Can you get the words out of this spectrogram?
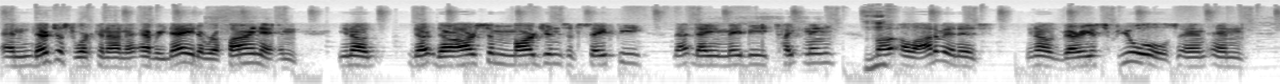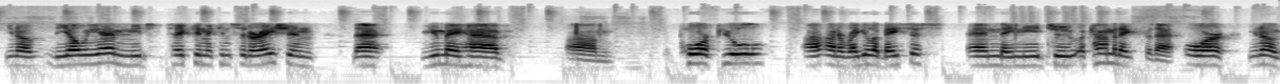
and they're just working on it every day to refine it. And you know, there there are some margins of safety that they may be tightening, mm-hmm. but a lot of it is you know various fuels and and you know the OEM needs to take into consideration that you may have um, poor fuel uh, on a regular basis, and they need to accommodate for that. Or you know,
